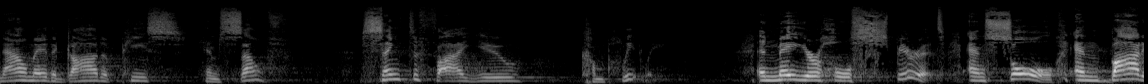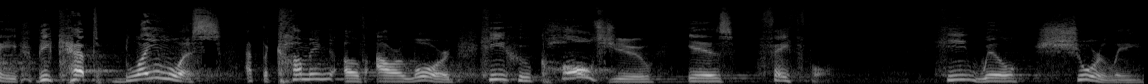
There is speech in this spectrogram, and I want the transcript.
Now may the God of peace himself sanctify you completely. And may your whole spirit and soul and body be kept blameless at the coming of our Lord. He who calls you is faithful. He will surely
